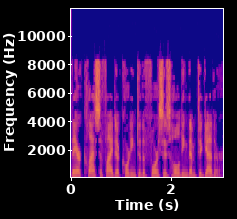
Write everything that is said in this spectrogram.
They are classified according to the forces holding them together.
